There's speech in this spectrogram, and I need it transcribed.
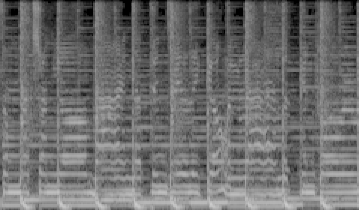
So much on your mind, nothing's really going right. Looking for a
